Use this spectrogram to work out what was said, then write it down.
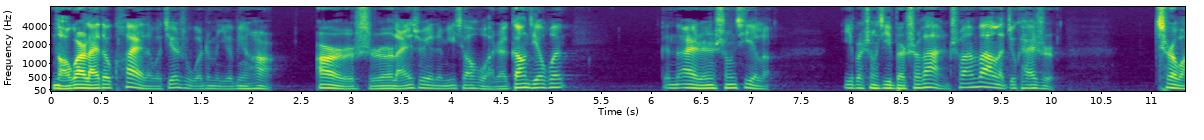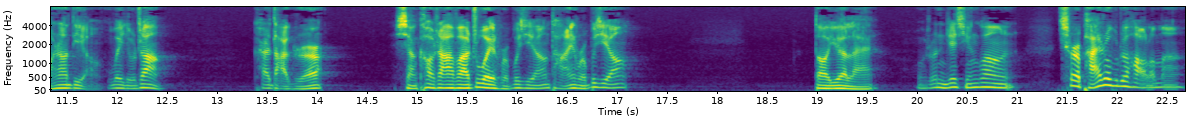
脑瓜来得快的，我接触过这么一个病号，二十来岁的一小伙子，刚结婚，跟他爱人生气了，一边生气一边吃饭，吃完饭了就开始气儿往上顶，胃就胀，开始打嗝，想靠沙发坐一会儿不行，躺一会儿不行。到医院来，我说你这情况气儿排出不就好了吗？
